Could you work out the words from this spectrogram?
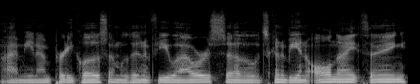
I mean, I'm pretty close. I'm within a few hours. So it's going to be an all night thing.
